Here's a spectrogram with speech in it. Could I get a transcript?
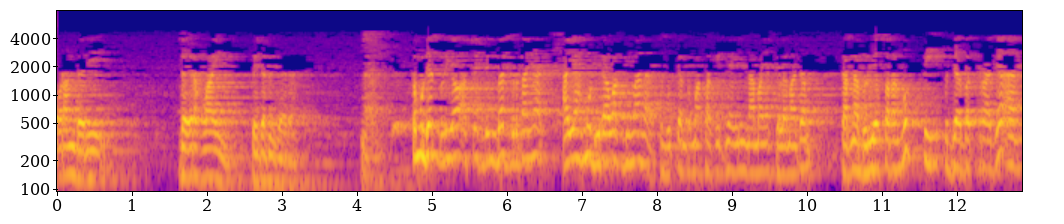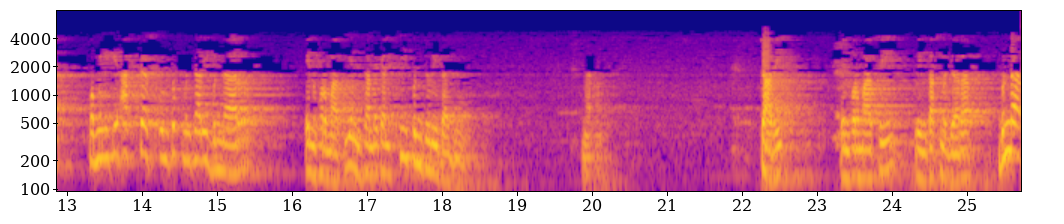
Orang dari daerah lain, beda negara. Nah, kemudian beliau Asyik bin Bas bertanya, ayahmu dirawat di mana? Sebutkan rumah sakitnya ini namanya segala macam. Karena beliau seorang bukti, pejabat kerajaan, memiliki akses untuk mencari benar informasi yang disampaikan si pencuri tadi. Nah, cari informasi lintas negara benar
